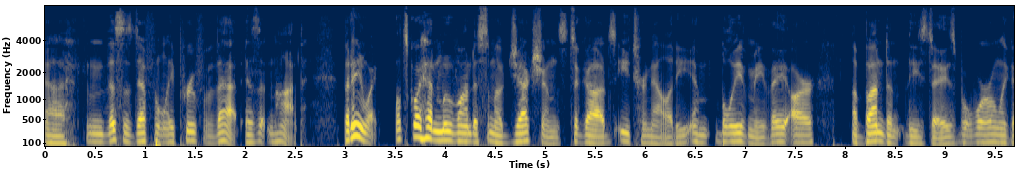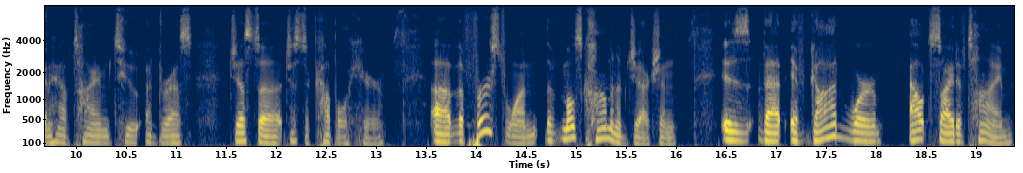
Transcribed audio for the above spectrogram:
Uh, this is definitely proof of that, is it not? But anyway, let's go ahead and move on to some objections to God's eternality, and believe me, they are abundant these days, but we're only going to have time to address just a just a couple here. Uh, the first one, the most common objection, is that if God were outside of time,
